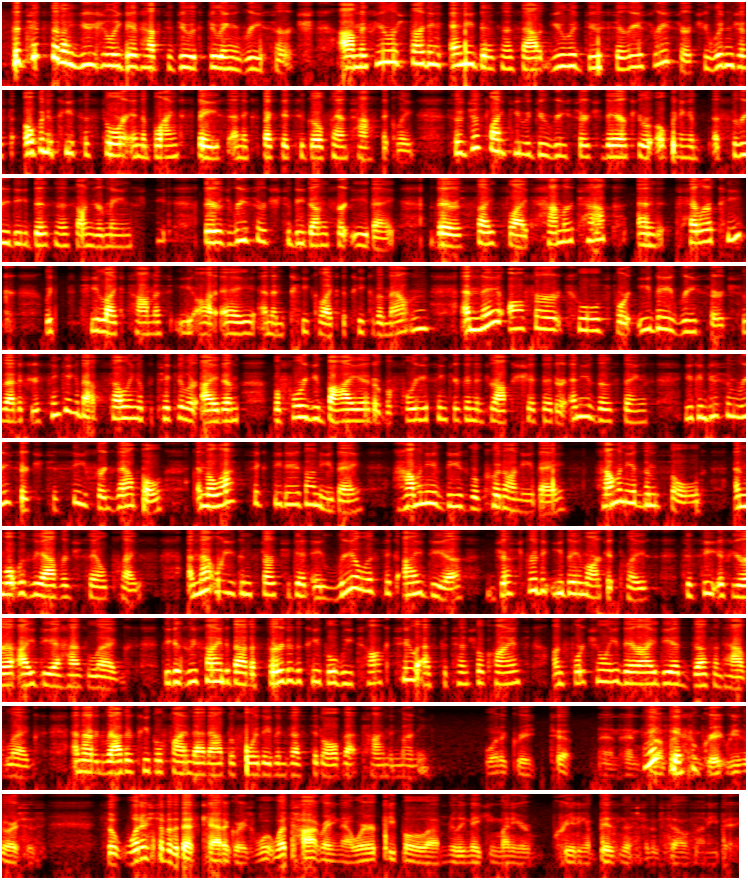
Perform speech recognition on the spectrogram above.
The tips that I usually give have to do with doing research. Um, if you were starting any business out, you would do serious research. You wouldn't just open a pizza store in a blank space and expect it to go fantastically. So just like you would do research there if you were opening a, a 3D business on your main street, there's research to be done for eBay. There's sites like HammerTap and Terapeak, which T like Thomas, E-R-A, and then peak like the peak of a mountain. And they offer tools for eBay research so that if you're thinking about selling a particular item before you buy it or before you think you're going to drop ship it or any of those things, you can do some research to see, for example, in the last 60 days on eBay, how many of these were put on eBay, how many of them sold, and what was the average sale price. And that way you can start to get a realistic idea just for the eBay marketplace to see if your idea has legs. Because we find about a third of the people we talk to as potential clients, unfortunately, their idea doesn't have legs. And I would rather people find that out before they've invested all that time and money. What a great tip, and, and Thank sounds like you. some great resources. So what are some of the best categories? What's hot right now? Where are people um, really making money or creating a business for themselves on eBay?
